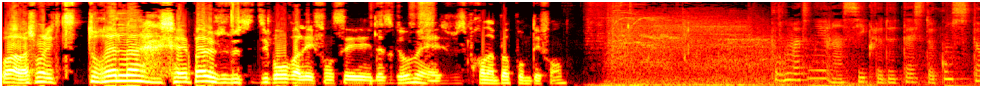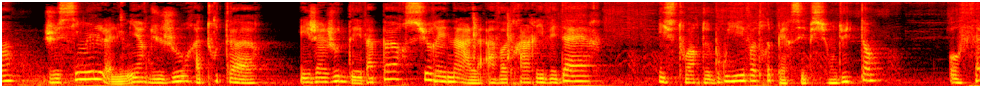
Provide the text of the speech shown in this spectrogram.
Ouais, vachement les petites tourelles là, je savais pas, je me suis dit bon on va les foncer, let's go, mais je vais prendre un bloc pour me défendre. Pour maintenir un cycle de test constant, je simule la lumière du jour à toute heure et j'ajoute des vapeurs surrénales à votre arrivée d'air, histoire de brouiller votre perception du temps. Au fait,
